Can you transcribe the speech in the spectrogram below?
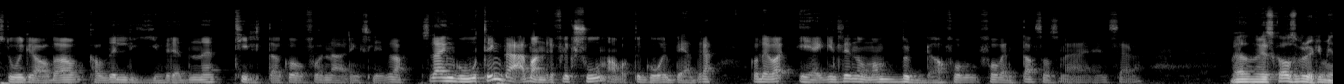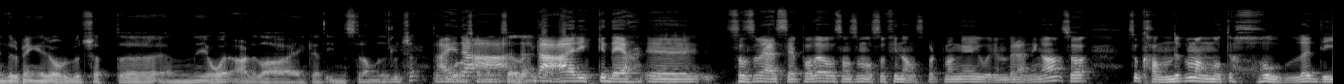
stor grad av kall det livreddende tiltak overfor næringslivet. Da. Så det er en god ting. Det er bare en refleksjon av at det går bedre. Og det var egentlig noe man burde ha forventa, sånn som jeg ser det. Men vi skal altså bruke mindre penger over budsjettet enn i år. Er det da egentlig et innstrammende budsjett? Nei, det er, det, det er, ikke det. Eh, sånn som jeg ser på det, og sånn som også Finansdepartementet gjorde en beregning av, så, så, kan du på mange måter holde de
